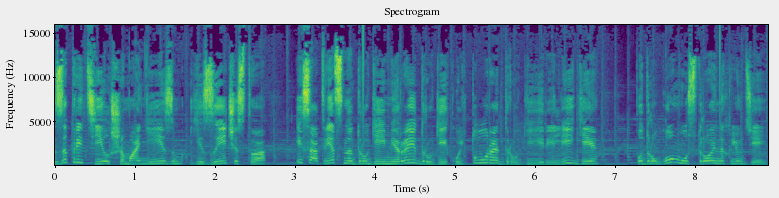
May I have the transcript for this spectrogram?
запретил шаманизм, язычество и, соответственно, другие миры, другие культуры, другие религии, по-другому устроенных людей.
